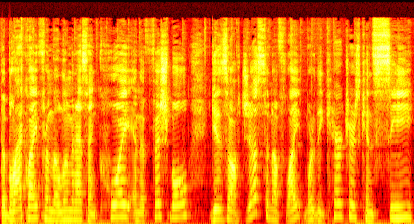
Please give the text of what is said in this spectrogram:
the black light from the luminescent koi in the fishbowl gives off just enough light where the characters can see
